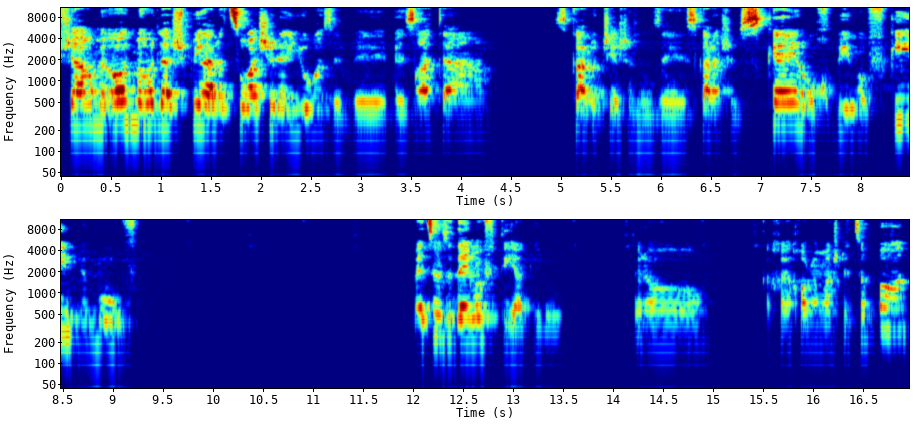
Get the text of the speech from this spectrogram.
שאפשר מאוד מאוד להשפיע על הצורה של האיור הזה בעזרת הסקלות שיש לנו. זה סקלה של scale, רוחבי ואופקי ו move. בעצם זה די מפתיע, כאילו. אתה לא... ככה יכול ממש לצפות,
